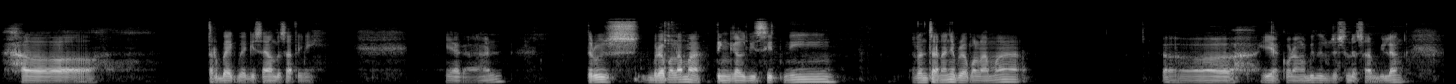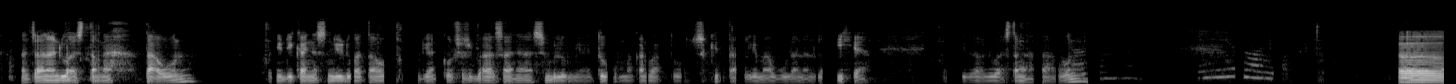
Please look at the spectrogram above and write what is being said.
hal terbaik bagi saya untuk saat ini. Ya kan? Terus berapa lama tinggal di Sydney? Rencananya berapa lama? Uh, ya kurang lebih sudah sudah saya bilang rencana dua setengah tahun pendidikannya sendiri dua tahun kemudian kursus bahasanya sebelumnya itu makan waktu sekitar lima bulanan lebih ya dua setengah tahun uh,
